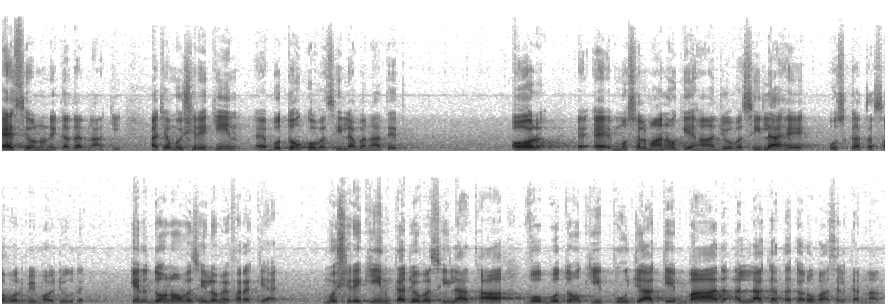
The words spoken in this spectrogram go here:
ऐसे उन्होंने कदर ना की। अच्छा मुशरकिन बुतों को वसीला बनाते थे। और मुसलमानों के यहाँ जो वसीला है, उसका तस्वुर भी मौजूद है। इन दोनों वसीलों में फ़र्क क्या है? मुशरकिन का जो वसीला था, वो बुतों की पूजा के बाद अल्लाह का तकरब हासिल करना था।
